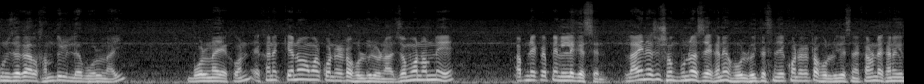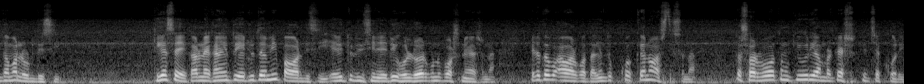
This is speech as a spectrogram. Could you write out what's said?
কোনো জায়গায় আলহামদুলিল্লাহ বল নাই বল নাই এখন। এখানে কেন আমার কন্ট্রাক্টটা হোল্ড হইল না? যেমন আপনি আপনি একটা প্যানেলে গেছেন। লাইন আছে, সম্পূর্ণ আছে, এখানে হোল্ড হইতেছে না, এই কন্ট্রাক্টটা হোল্ড হইতেছে না, কারণ এখানে কিন্তু আমার লোড দিছি। ঠিক আছে? কারণ এখানে কিন্তু এটুতে আমি পাওয়ার দিছি এটু দিছি না এটি হোল্ড হওয়ার কোনো প্রশ্নই আসে না। এটা তো পাওয়ার কথা, কিন্তু কেন আসতেছে না? তো সর্বপ্রথম কী করি, আমরা টেস্টটি চেক করি।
